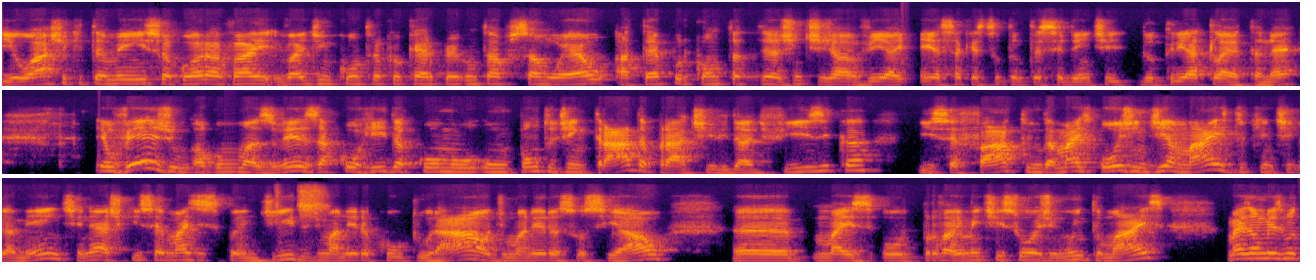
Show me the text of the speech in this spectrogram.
E eu acho que também isso agora vai, vai de encontro ao que eu quero perguntar para o Samuel, até por conta de a gente já ver aí essa questão do antecedente do triatleta, né? eu vejo algumas vezes a corrida como um ponto de entrada para a atividade física, isso é fato, ainda mais hoje em dia mais do que antigamente, né? Acho que isso é mais expandido de maneira cultural, de maneira social, uh, mas ou, provavelmente isso hoje muito mais. Mas ao mesmo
